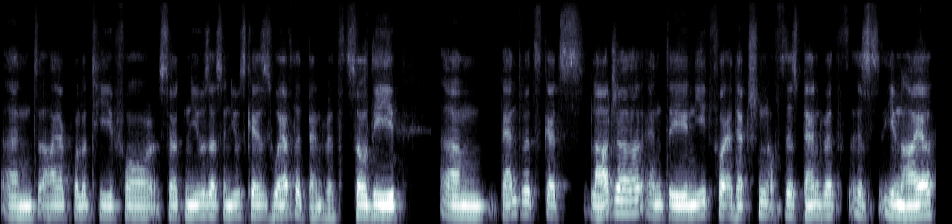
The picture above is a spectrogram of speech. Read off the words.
and higher quality for certain users and use cases who have that bandwidth. So the um, bandwidth gets larger and the need for adaptation of this bandwidth is even higher.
